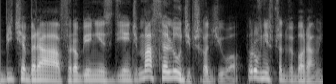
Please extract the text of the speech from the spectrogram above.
bicie braw, robienie zdjęć. Masę ludzi przychodziło, również przed wyborami.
